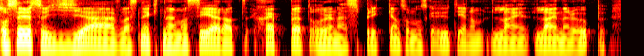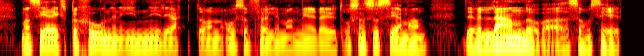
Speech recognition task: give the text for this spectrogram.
Och så är det så jävla snyggt när man ser att skeppet och den här sprickan som de ska ut genom li- linar upp. Man ser explosionen inne i reaktorn och så följer man med det där ut. Och sen så ser man, det är väl Lando va, som ser,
